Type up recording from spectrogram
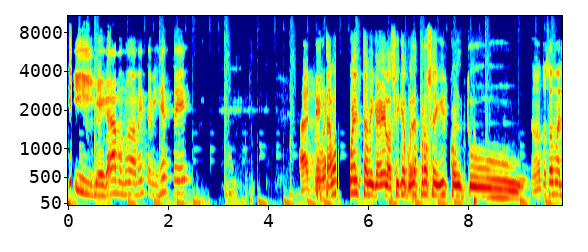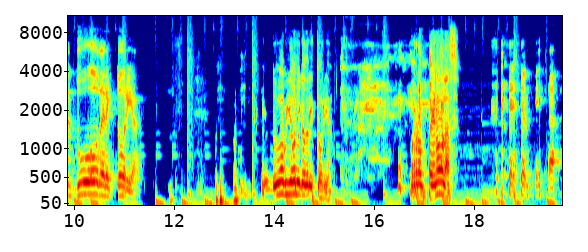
Y llegamos nuevamente, mi gente. Estamos de vuelta, Micaela, así que puedes proseguir con tu. Nosotros somos el dúo de la historia. El dúo biónico de la historia. Rompenolas. Mira.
